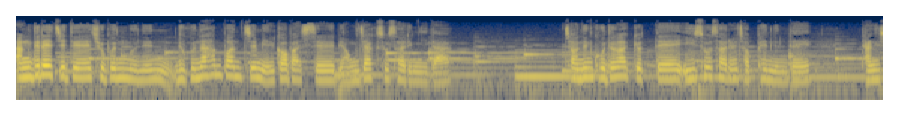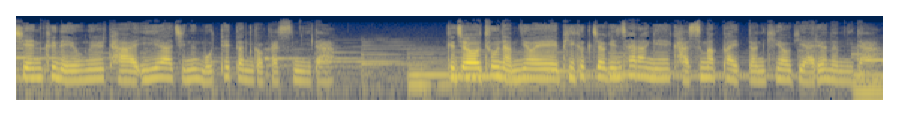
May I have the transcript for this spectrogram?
앙드레지드의 좁은 문은 누구나 한 번쯤 읽어봤을 명작 소설입니다. 저는 고등학교 때 이 소설을 접했는데 당시엔 그 내용을 다 이해하지는 못했던 것 같습니다. 그저 두 남녀의 비극적인 사랑에 가슴 아파했던 기억이 아련합니다.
